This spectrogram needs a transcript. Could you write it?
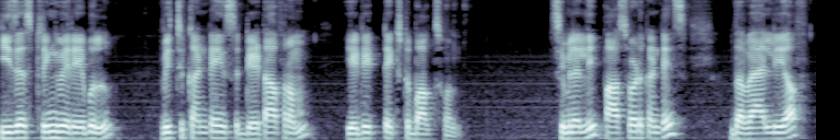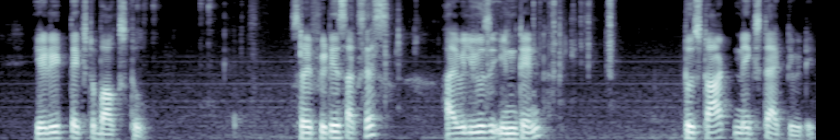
is a string variable which contains data from edit text box 1 similarly password contains the value of edit text box 2 so if it is success i will use intent to start next activity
